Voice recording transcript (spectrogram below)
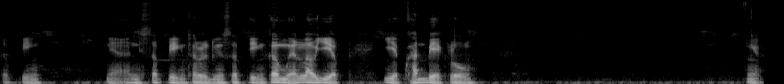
สปริง เนี่ย อันนี้สปริง ถ้าเราดึงสปริงก็เหมือนเราเหยียบ เหยียบคันเบรกลง เนี่ย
